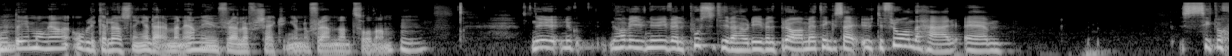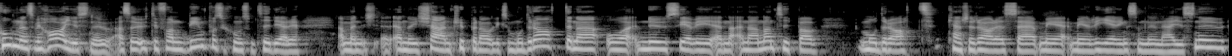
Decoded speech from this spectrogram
Och det är många olika lösningar där, men en är ju föräldraförsäkringen och förändrad sådan. Mm. Nu, nu, nu, har vi, nu är vi väldigt positiva här och det är väldigt bra, men jag tänker så här utifrån det här eh, situationen som vi har just nu, alltså utifrån din position som tidigare ja, men ändå i kärntruppen av liksom Moderaterna och nu ser vi en, en annan typ av moderat kanske rörelse med, med en regering som den är just nu,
